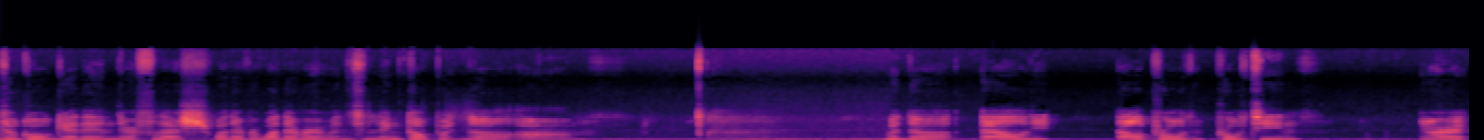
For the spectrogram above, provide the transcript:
to go get in their flesh, whatever, whatever. It's linked up with the um, with the L L pro protein, right?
